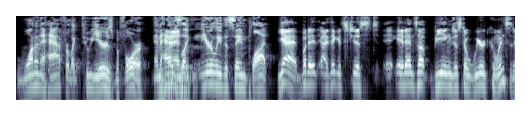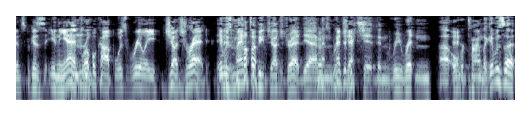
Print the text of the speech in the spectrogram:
one and a half or like two years before and has and, like nearly the same plot. Yeah, but it, I think it's just, it, ends up being just a weird coincidence because in the end, mm. RoboCop was really Judge Dredd. It was meant to be Judge Dredd, yeah, and then rejected and rewritten, uh, over time. Like it was a,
